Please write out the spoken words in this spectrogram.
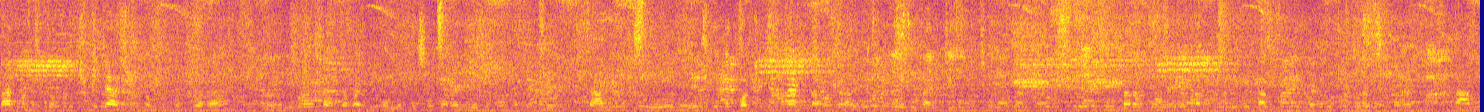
তারপর হচ্ছে যখন টিভিটা আসলো, তখন পটুয়ারা কোনো টাকা বাকি অন্য পেশায় তারা নিয়ে যেত। তা আমি হচ্ছে গল্প করে জানতাম। পটুয়ার জীবন সেটাও জানতাম তারা হচ্ছে অনেকে ভালো কাজ করেছে তা আমি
